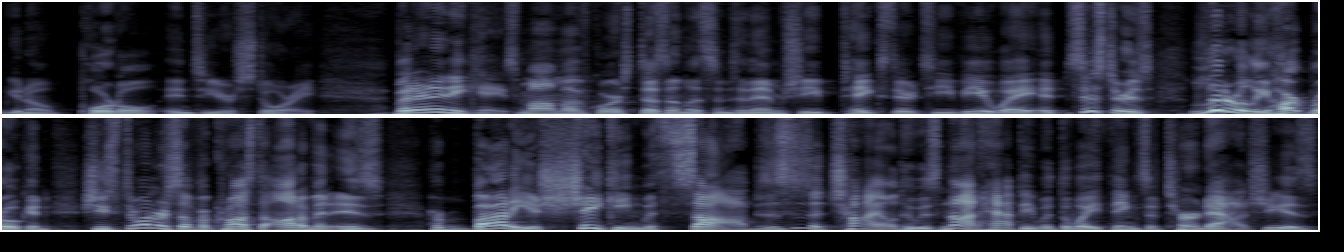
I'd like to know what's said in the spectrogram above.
you know, portal into your story. But in any case, Mama, of course, doesn't listen to them. She takes their TV away. Sister is literally heartbroken. She's thrown herself across the ottoman and is her body is shaking with sobs. This is a child who is not happy with the way things have turned out. She is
